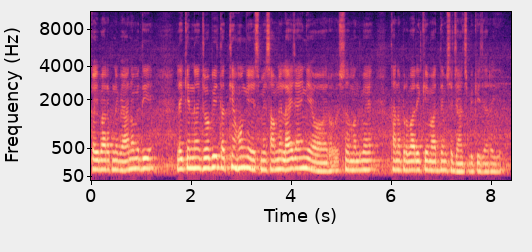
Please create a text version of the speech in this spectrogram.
कई बार अपने बयानों में दी है। लेकिन जो भी तथ्य होंगे, इसमें सामने लाए जाएँगे और उस संबंध में थाना प्रभारी के माध्यम से जाँच भी की जा रही है।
